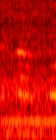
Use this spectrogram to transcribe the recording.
sa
